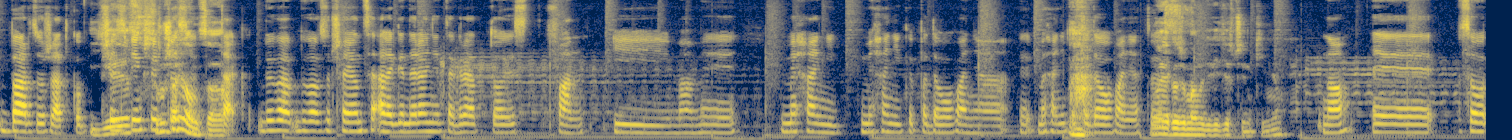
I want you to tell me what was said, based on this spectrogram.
Bardzo rzadko. Przez Jest większość wzruszająca. Czasu, tak, bywa, bywa wzruszająca, ale generalnie ta gra to jest fun. I mamy mechanik, mechanikę pedałowania. y, Mechanikę pedałowania. To no jest, jako, że mamy dwie dziewczynki, nie? no, y, są,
